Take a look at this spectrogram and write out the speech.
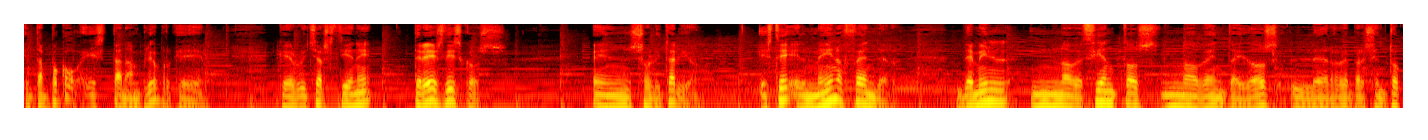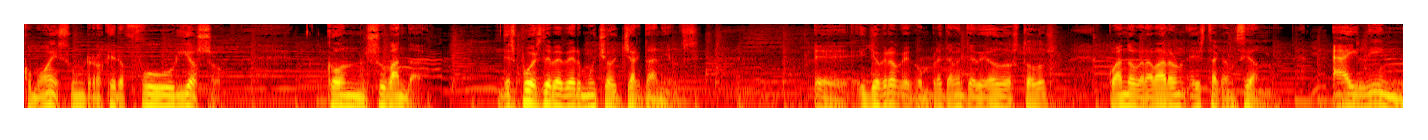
que tampoco es tan amplio porque que Richards tiene tres discos en solitario. Este, el Main Offender, de 1992, le representó como es, un rockero furioso, con su banda, después de beber mucho Jack Daniels. Eh, yo creo que completamente veodos todos cuando grabaron esta canción. Aileen.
